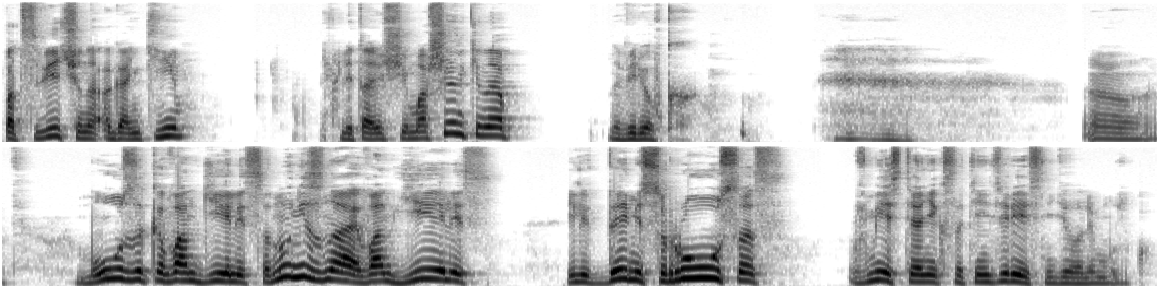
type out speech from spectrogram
подсвечено огоньки летающие машинки на, на веревках вот. Музыка вангелиса ну не знаю вангелис или демис русос. Вместе они кстати интереснее делали музыку.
